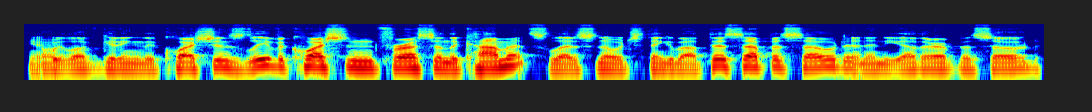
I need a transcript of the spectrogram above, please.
You know, we love getting the questions. Leave a question for us in the comments. Let us know what you think about this episode and any other episode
